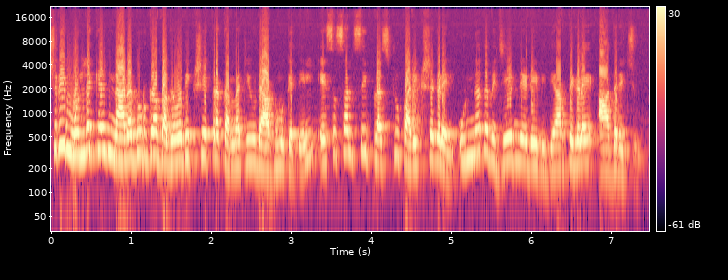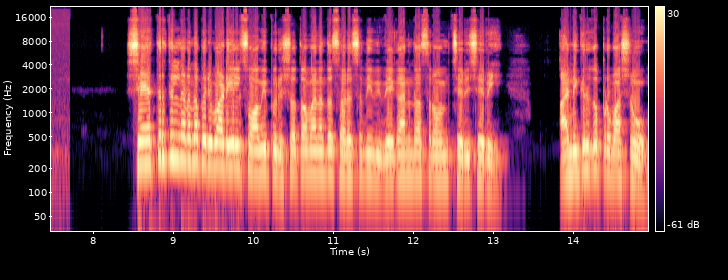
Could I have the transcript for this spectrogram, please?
ശ്രീ മുല്ലയ്ക്കൽ നനദുർഗ ഭഗവതി ക്ഷേത്ര കമ്മിറ്റിയുടെ ആഭിമുഖ്യത്തിൽ S S L C plus two പരീക്ഷകളിൽ ഉന്നത വിജയം നേടിയ വിദ്യാർത്ഥികളെ ആദരിച്ചു. ക്ഷേത്രത്തിൽ നടന്ന പരിപാടിയിൽ സ്വാമി പുരുഷോത്തമാനന്ദ സരസ്വതി വിവേകാനന്ദാശ്രമം ചെറുശ്ശേരി അനുഗ്രഹ പ്രഭാഷണവും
